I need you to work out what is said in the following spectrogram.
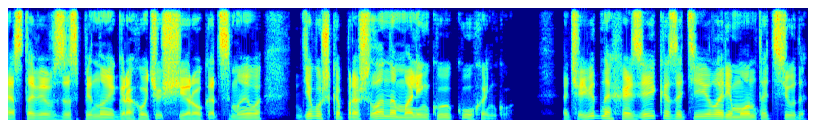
Оставив за спиной грохочущий рокот смыва, девушка прошла на маленькую кухоньку. Очевидно, хозяйка затеяла ремонт отсюда.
